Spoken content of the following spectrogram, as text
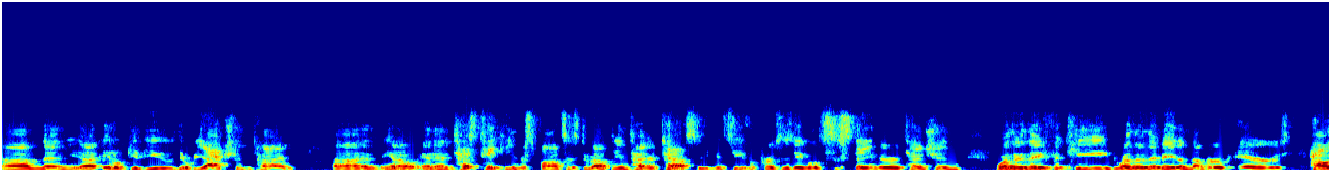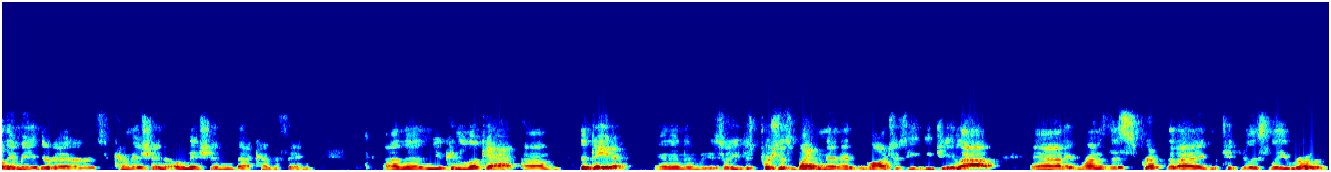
um, then uh, it'll give you the reaction time uh, you know, and then test taking responses throughout the entire test. So you can see if a person is able to sustain their attention, whether they fatigued, whether they made a number of errors, how they made their errors, commission, omission, that kind of thing. And then you can look at um, the data. And then so you just push this button and it launches EEG Lab and it runs this script that I meticulously wrote.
